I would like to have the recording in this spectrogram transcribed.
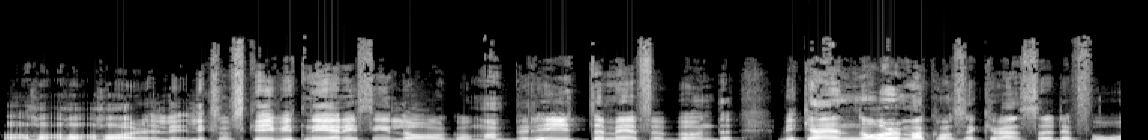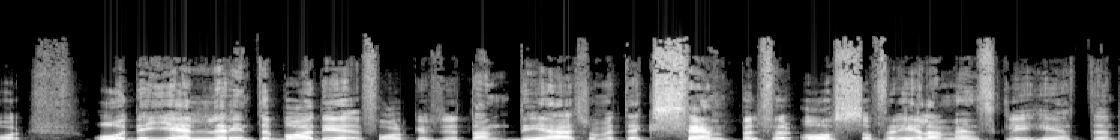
har, har liksom skrivit ner i sin lag och man bryter med förbundet. Vilka enorma konsekvenser det får. Och det gäller inte bara det folket, utan det är som ett exempel för oss och för hela mänskligheten.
